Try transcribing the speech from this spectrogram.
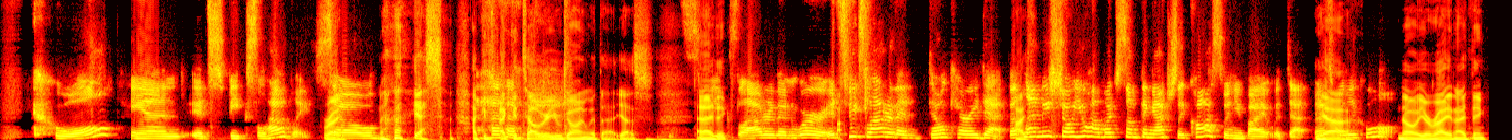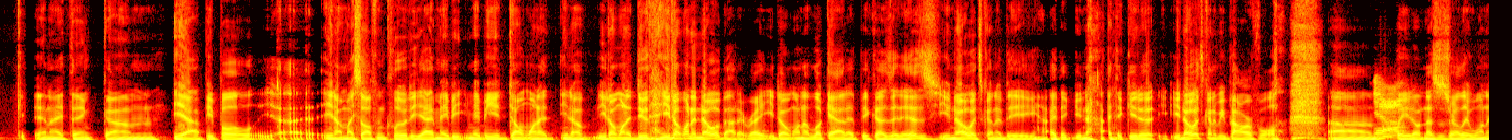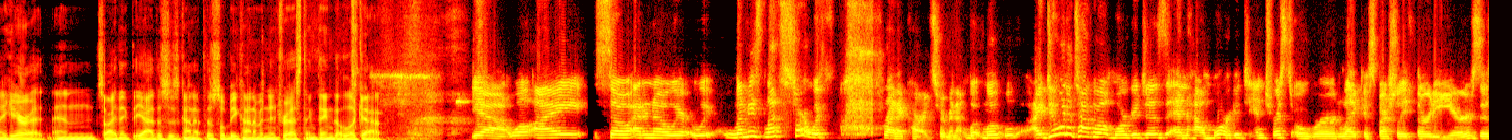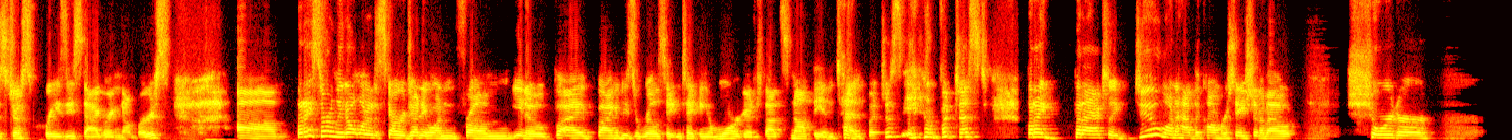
cool and it speaks loudly. Right. so yes, I could I could tell where you were going with that. Yes, and I think speaks louder than word it speaks louder than don't carry debt. But I- let me show you how much something actually costs when you buy it with debt. That's Yeah. really cool. No, you're right, and I think and I think um, yeah, people, uh, you know, myself included, yeah, maybe maybe you don't want to, you know, you don't want to do that. You don't want to know about it, right? You don't want to look at it because it is, you know, it's going to be. I think you know, I think you know, you know, it's going to be powerful, um, Yeah. but you don't necessarily want to hear it. And so I think that, yeah, this is kind of this will be kind of an interesting thing to look at. Yeah, well, I so I don't know. We're, we, let me let's start with credit cards for a minute. I do want to talk about mortgages and how mortgage interest over like especially thirty years is just crazy, staggering numbers. Um, but I certainly don't want to discourage anyone from you know buy, buying a piece of real estate and taking a mortgage. That's not the intent. But just but just but I but I actually do want to have the conversation about shorter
